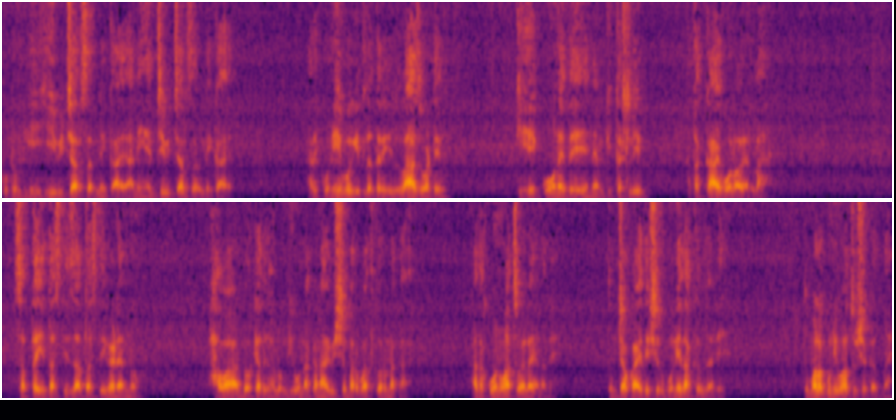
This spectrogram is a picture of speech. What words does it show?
कुठून ही ही विचारसरणी काय आणि ह्यांची विचारसरणी काय? अरे कुणीही बघितलं तरी लाज वाटेल की हे कोण आहे ते? नेमकी कसली आता काय बोलावं यांना? सत्ता येत असती जात असती गाड्यांनो. हवा डोक्यात घालून घेऊ नका ना आयुष्य बर्बाद करू नका. आता कोण वाचवायला येणार आहे? तुमच्यावर कायदेशीर गुन्हे दाखल झाले. तुम्हाला कुणी वाचू शकत नाही.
